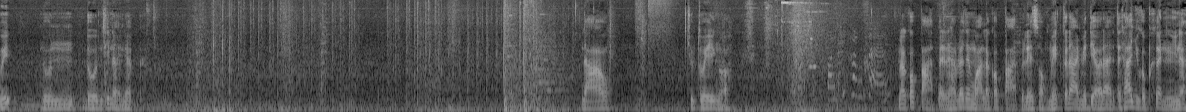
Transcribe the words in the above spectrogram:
วิ โดน โดนที่ไหนเนี่ย ดาวชุบตัวเองเหรอไปที่คลังแสงแล้วก็ปาดไปนะครับแล้วจังหวะแล้วก็ปาดไปเลย 2 เม็ดก็ได้ เม็ดเดียวก็ได้ แต่ถ้าอยู่กับเพื่อนอย่างนี้นะ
